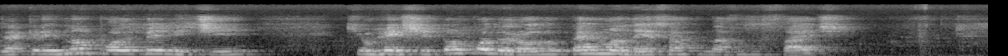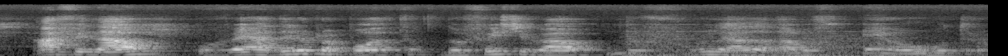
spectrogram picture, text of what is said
já que eles não podem permitir que um Reishi tão poderoso permaneça na Society? Afinal, o verdadeiro propósito do festival do Funeral das Almas é outro.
